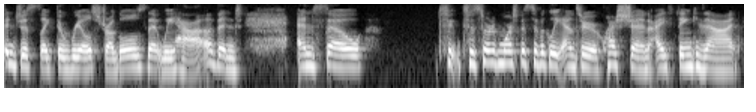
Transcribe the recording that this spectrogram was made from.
and just like the real struggles that we have and and so to, to sort of more specifically answer your question, I think that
